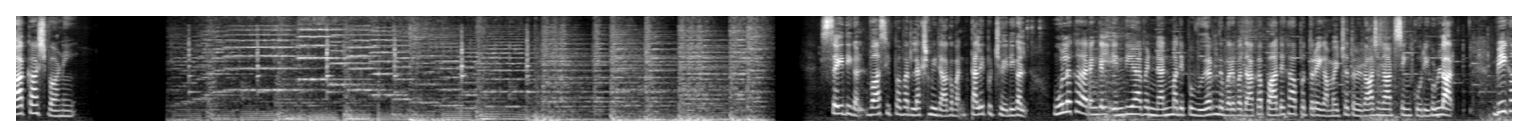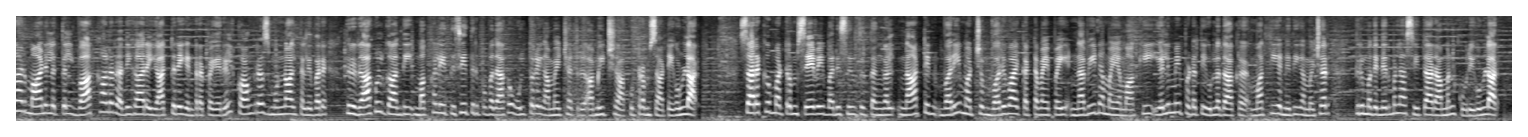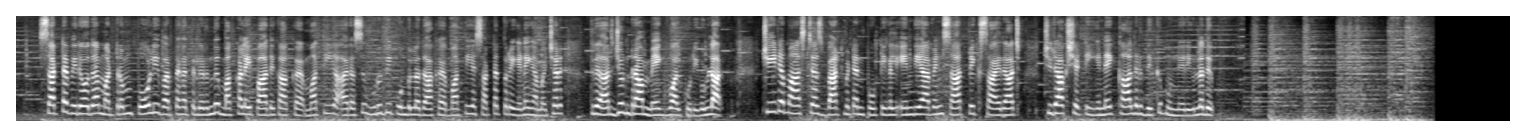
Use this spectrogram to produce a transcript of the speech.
ஆகாஷ்வாணி செய்திகள். வாசிப்பவர் லட்சுமி ராகவன். தலைப்புச் செய்திகள். உலக அரங்கில் இந்தியாவின் நன்மதிப்பு உயர்ந்து வருவதாக பாதுகாப்புத்துறை அமைச்சர் திரு. ராஜ்நாத் சிங் கூறியுள்ளார். பீகார் மாநிலத்தில் வாக்காளர் அதிகார யாத்திரை என்ற பெயரில் காங்கிரஸ் முன்னாள் தலைவர் திரு. ராகுல்காந்தி மக்களை திசை திருப்புவதாக உள்துறை அமைச்சர் திரு. அமித் ஷா குற்றம் சாட்டியுள்ளார். சரக்கு மற்றும் சேவை வரி சீர்திருத்தங்கள் நாட்டின் வரி மற்றும் வருவாய் கட்டமைப்பை நவீனமயமாக்கி எளிமைப்படுத்தியுள்ளதாக மத்திய நிதியமைச்சர் திருமதி நிர்மலா சீதாராமன் கூறியுள்ளார். சட்டவிரோத மற்றும் போலி வர்த்தகத்திலிருந்து மக்களை பாதுகாக்க மத்திய அரசு உறுதி பூண்டுள்ளதாக மத்திய சட்டத்துறை இணையமைச்சர் திரு அர்ஜுன் ராம் மேக்வால் கூறியுள்ளார். சீன மாஸ்டர்ஸ் பேட்மிண்டன் போட்டியில் இந்தியாவின் சாத்விக் சாய்ராஜ் சிராக் ஷெட்டி இணை காலிறுதிக்கு முன்னேறியுள்ளது.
